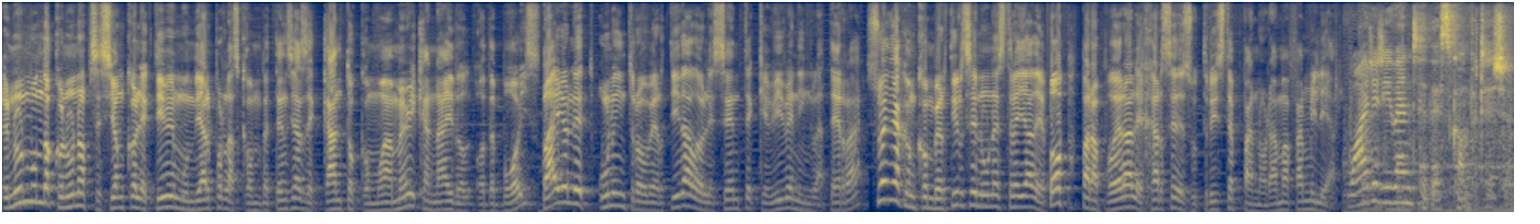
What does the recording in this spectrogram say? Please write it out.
En un mundo con una obsesión colectiva y mundial por las competencias de canto como American Idol o The Voice, Violet, una introvertida adolescente que vive en Inglaterra, sueña con convertirse en una estrella de pop para poder alejarse de su triste panorama familiar. Why did you enter this competition?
